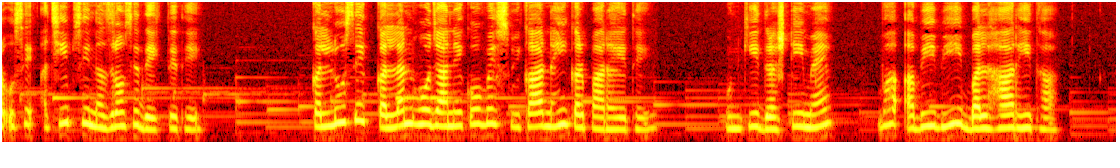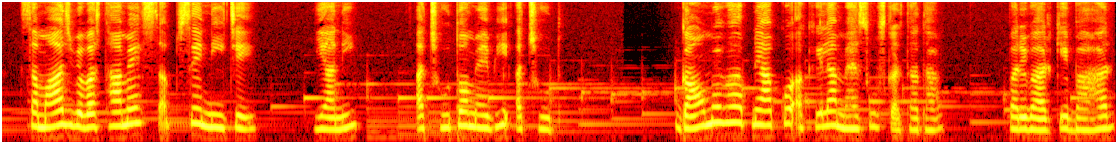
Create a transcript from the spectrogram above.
उसे अजीब सी नज़रों से देखते थे। कल्लू से कल्लन हो जाने को वे स्वीकार नहीं कर पा रहे थे। उनकी दृष्टि में वह अभी भी बलहार ही था। समाज व्यवस्था में सबसे नीचे, यानी अछूतों में भी अछूत। गाँव में वह अपने आप को अकेला महसूस करता था। परिवार के बाहर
